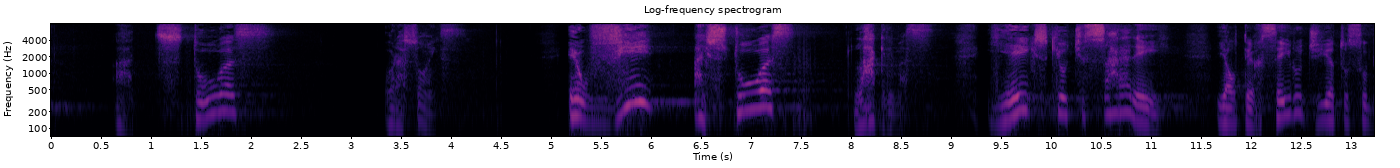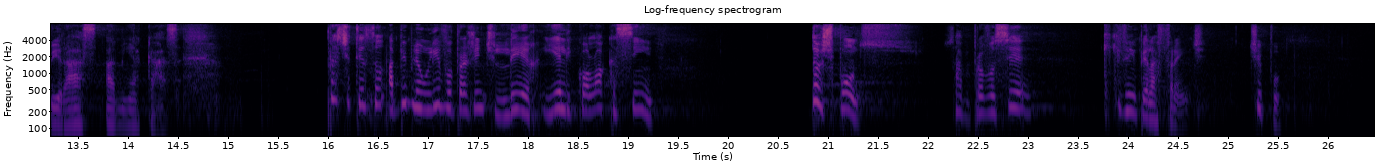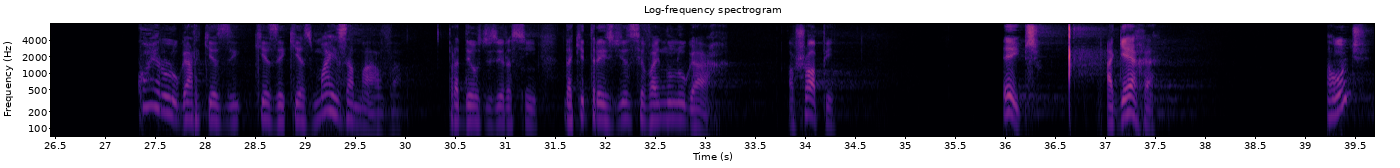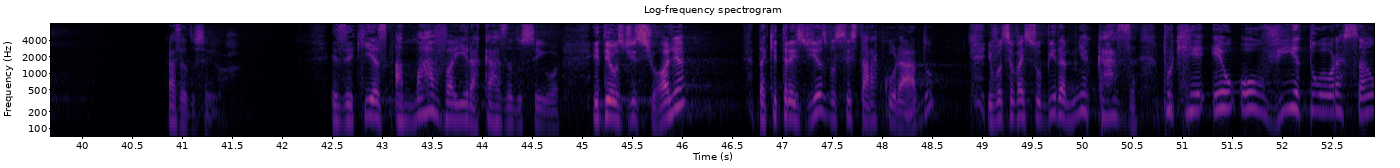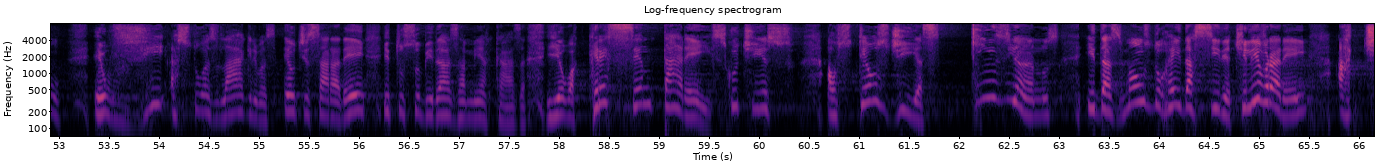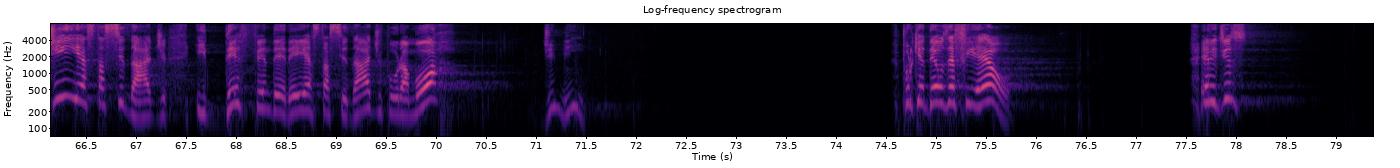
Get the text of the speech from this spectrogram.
as tuas orações, eu vi as tuas lágrimas, e eis que eu te sararei, e ao terceiro dia tu subirás à minha casa. Preste atenção, a Bíblia é um livro para a gente ler, e ele coloca assim, Dois pontos, sabe, para você, o que, que, vem pela frente? Tipo, qual era o lugar que, que Ezequias mais amava? Para Deus dizer assim: daqui três dias você vai num lugar, ao shopping. Ei, psiu, a guerra? Aonde? Casa do Senhor. Ezequias amava ir à casa do Senhor. E Deus disse: Olha, daqui três dias você estará curado, e você vai subir à minha casa, porque eu ouvi a tua oração, eu vi as tuas lágrimas, eu te sararei e tu subirás à minha casa, e eu acrescentarei, escute isso, aos teus dias 15 anos, e das mãos do rei da Síria te livrarei, a ti esta cidade, e defenderei esta cidade por amor de mim. Porque Deus é fiel. Ele diz:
